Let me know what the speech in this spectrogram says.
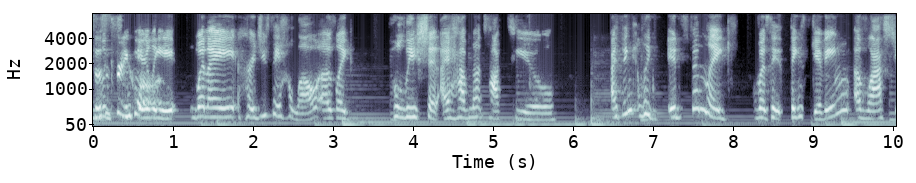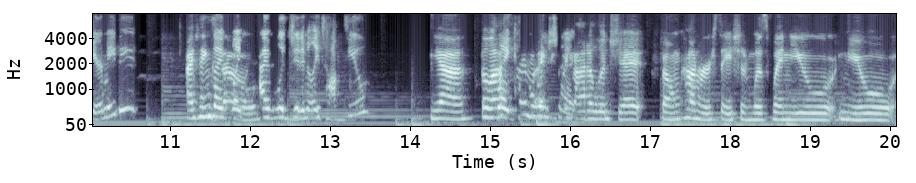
So this is pretty cool. When I heard you say hello, I was like, holy shit, I have not talked to you. I think, like, it's been like, was it Thanksgiving of last year, maybe? I think Like, so. like I've legitimately talked to you. Yeah, the last Like, time I we had a legit phone conversation was when you knew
